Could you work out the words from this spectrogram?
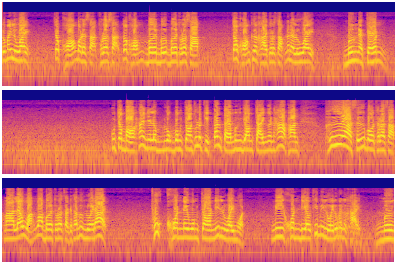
รู้ไหมรวย เจ้าของบริษัทโทรศัพท์เจ้าของเบอร์เบอร์เบอร์โทรศัพท์ เจ้าของเครือข่ายโทรศัพท์นั่นน่ะรวย มึงน่ะจน กูจะบอกให้ในระบบวงจรธุรกิจตั้งแต่มึงยอมจ่ายเงินห้าพันเพื่อซื้อเบอร์โทรศัพท์มาแล้วหวังว่าเบอร์โทรศัพท์จะทำให้มึงรวยได้ ทุกคนในวงจรนี้รวยหมด มีคนเดียวที่ไม่รวยรู้ไหมคือใคร มึง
